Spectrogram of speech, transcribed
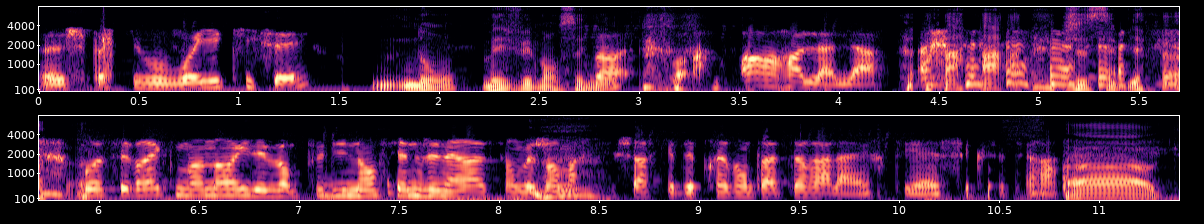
Je sais pas si vous voyez qui c'est. Non, mais je vais m'enseigner. Bah, bon, oh là là. je sais bien. Bon, c'est vrai que maintenant, il est un peu d'une ancienne génération, mais Jean-Marc Richard qui était présentateur à la RTS, etc. Ah, ok.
